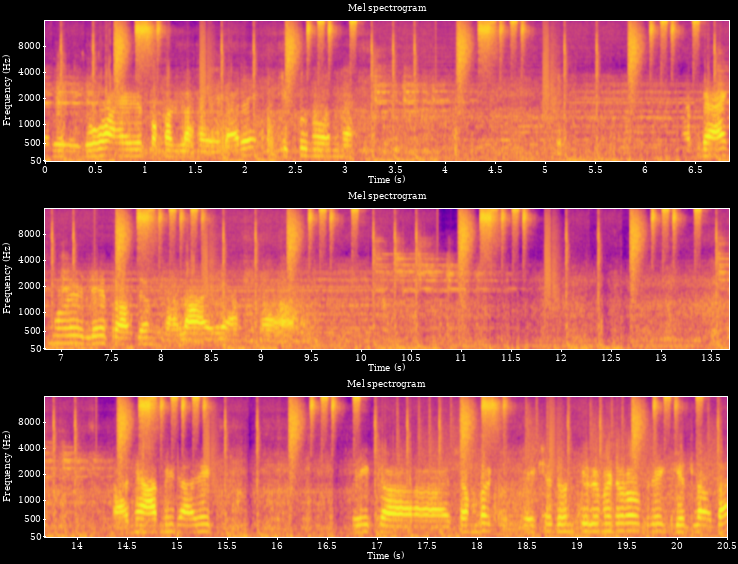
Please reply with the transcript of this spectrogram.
अरे गोवा हायवे पकडला आहे डायरेक्ट चिकून वरनं बॅगमुळे लय प्रॉब्लेम झाला आहे आमचा. आणि आम्ही डायरेक्ट एक शंभर एकशे दोन किलोमीटरवर ब्रेक घेतला होता.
